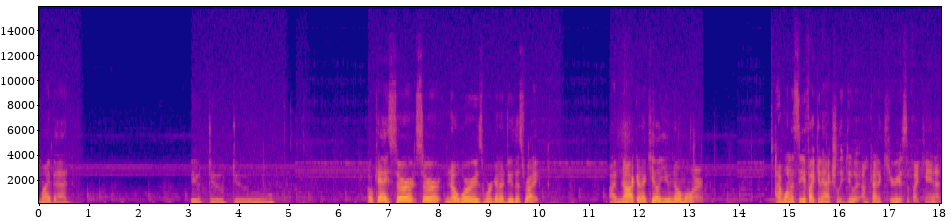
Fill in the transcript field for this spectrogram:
My bad. Do, do, do. Okay, sir, sir, no worries. We're gonna do this right. I'm not gonna kill you no more. I want to see if I can actually do it. I'm kind of curious if I can.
